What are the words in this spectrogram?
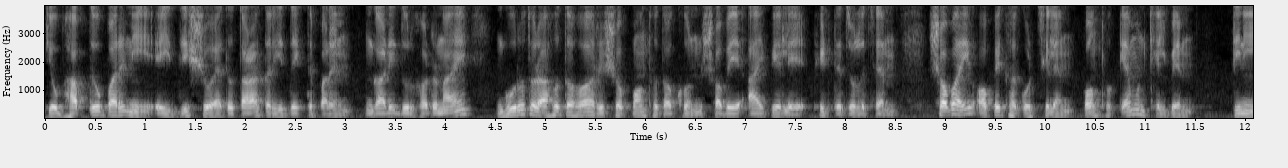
কেউ ভাবতেও পারেনি এই দৃশ্য এত তাড়াতাড়ি দেখতে পারেন। গাড়ি দুর্ঘটনায় গুরুতর আহত হওয়া ঋষভ পন্থ তখন সবে আইপিএলে ফিরতে চলেছেন। সবাই অপেক্ষা করছিলেন, পন্থ কেমন খেলবেন? তিনি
